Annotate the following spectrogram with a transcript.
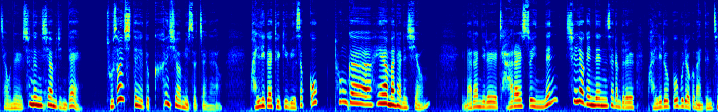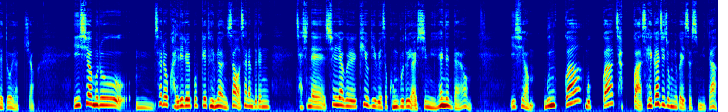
자, 오늘 수능 시험일인데 조선시대에도 큰 시험이 있었잖아요. 관리가 되기 위해서 꼭 통과해야만 하는 시험. 나란 일을 잘할 수 있는 실력 있는 사람들을 관리로 뽑으려고 만든 제도였죠. 이 시험으로 음, 새로 관리를 뽑게 되면서 사람들은 자신의 실력을 키우기 위해서 공부도 열심히 했는데요. 이 시험 문과, 목과, 잡과 세 가지 종류가 있었습니다.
